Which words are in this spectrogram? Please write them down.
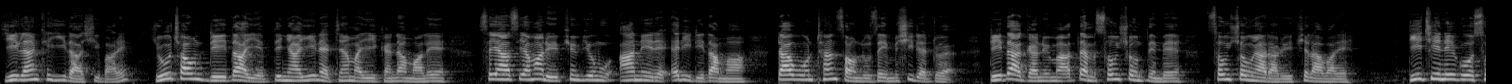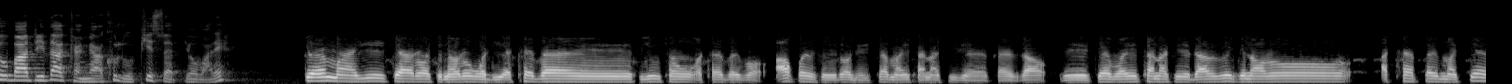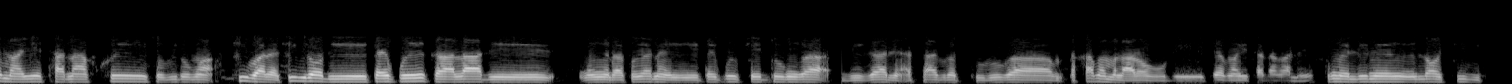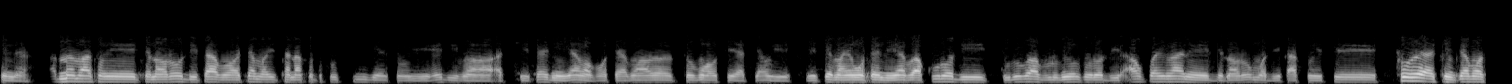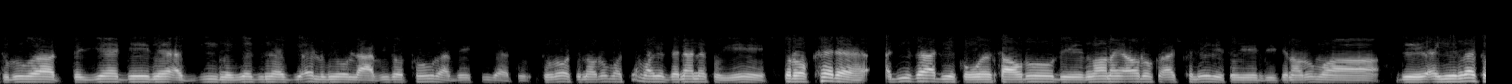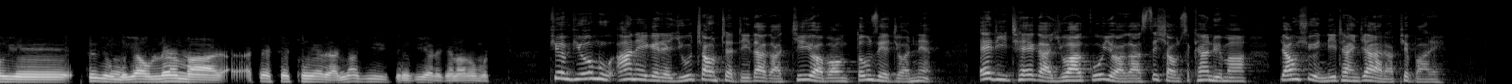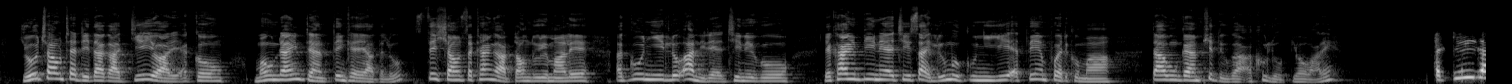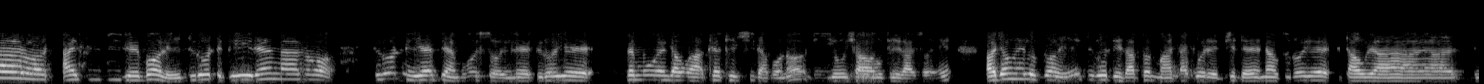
ရေလန်းခရီးသာရှိပါတယ်။ရိုးချောင်းဒေသရဲ့ပညာရေးနဲ့ကျန်းမာရေးကဏ္ဍမှာလည်းဆရာဆရာမတွေဖြန့်ပြမှုအားနည်းတဲ့အဲ့ဒီဒေသမှာတာဝန်ထမ်းဆောင်လူစိတ်မရှိတဲ့အတွက်ဒေသခံတွေမှာအသက်မဆုံးရှုံးသင့်ပဲဆုံးရှုံးရတာတွေဖြစ်လာပါတယ်။ဒီအခြေအနေကိုဆိုပါဒေသခံကအခုလိုဖြစ်ဆက်ပြောပါတယ်။ ကျမ်းမာရေးကြတော့ကျွန်တော်တို့ဒီအထက်ပိုင်းရုပ်ချုံအထက်ပိုင်းပေါ့အောက်ပိုင်းဆိုတော့ဒီကျမ်းမာရေးဌာနရှိတယ်ကံကောက်ဒီကျမ်းမာရေးဌာနရှိတယ်ဒါပေမဲ့ကျွန်တော်တို့အထက်ပိုင်းမှာကျမ်းမာရေးဌာနခွေးဆိုပြီးတော့မှရှိပါတယ်ရှိပြီးတော့ဒီတိုက်ပွဲကာလဒီနိုင်ငံတော်ဆိုရနဲ့တိုက်ပွဲဖြစ်တုန်းကဒီကရအစားပြီးတော့သူတို့ကတခါမှမလာတော့ဘူးဒီကျမ်းမာရေးဌာနကလေသူငယ်လေးနဲ့လောက်ရှိပြီးတယ် အမှန်မှာဆိုရင်ကျွန်တော်တို့ဒေတာပေါ်ကျမကြီးဌာနကုတခုရှိတယ်ဆိုရင်အဲ့ဒီမှာအခြေစိုက်နေရမှာပေါ့ဆရာမတို့မဟုတ်ဆရာတယောက်ကြီးဒီကျမကြီးဝန်ထမ်းနေရပါအခုတော့ဒီသူတို့ကဘယ်လိုမျိုးဆိုတော့ဒီအောက်ပိုင်းကနေကျွန်တော်တို့မဒီကကွေစေထိုးရအချင်းကျမသူတို့ကတရက်တည်းနဲ့အကြီးနဲ့ရက်ကြီးနဲ့အကြီးအဲ့လိုမျိုးလာပြီးတော့ထိုးတာပဲရှိတယ်သူဆိုတော့ကျွန်တော်တို့မကျမကြီးကဏ္ဍနဲ့ဆိုရင်တော်တော်ခဲတယ်အကြီးစားဒီကိုယ်ဆောင်တို့ဒီငေါနိုင်အောင်တို့ကကလေးတွေဆိုရင်ဒီကျွန်တော်တို့မှာဒီအရင်ကဆိုရင်စိတ်ယုံမရောက်လမ်းမှာအသက်ဆက်ချင်းရတာညကြီးကျင်ကြရတယ်ကျွန်တော်တို့မှာဖြွန်ပြိုးမှုအားနေခဲ့တဲ့ရိုးချောင်းထက်ဒေသကကြေးရွာပေါင်း30ကျော်အနက်အဲ့ဒီထဲကရွာကိုရွာကစစ်ဆောင်စခန်းတွေမှာပြောင်းရွှေ့နေထိုင်ကြရတာဖြစ်ပါတယ်ရိုးချောင်းထက်ဒေသကကြေးရွာတွေအကုန်မုံတိုင်းတန်တင့်ခဲ့ရတယ်လို့စစ်ဆောင်စခန်းကတောင်သူတွေမှာလည်းအကူအညီလိုအပ်နေတဲ့အခြေအနေကိုရခိုင်ပြည်နယ်အခြေစိုက်လူမှုကူညီရေးအသင်းအဖွဲ့တစ်ခုမှာတာဝန်ခံဖြစ်သူကအခုလိုပြောပါတယ် အကြီးကတော့ ICT တွေပေါ့လေ သူတို့ တကယ်တမ်းကတော့ သူတို့နေရပြန်ဖို့ဆိုရင်လည်း သူတို့ရဲ့သမုံအကြောင်းက အခက်အခဲရှိတာပေါ့နော် ဒီရိုးချောင်းထေကဆိုရင်။ ဘာကြောင့်လဲလို့ပြောရင် သူတို့ဒေသဘက်မှာ တိုက်ပွဲတွေဖြစ်တယ်။နောက် သူတို့ရဲ့ တောင်ယာ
